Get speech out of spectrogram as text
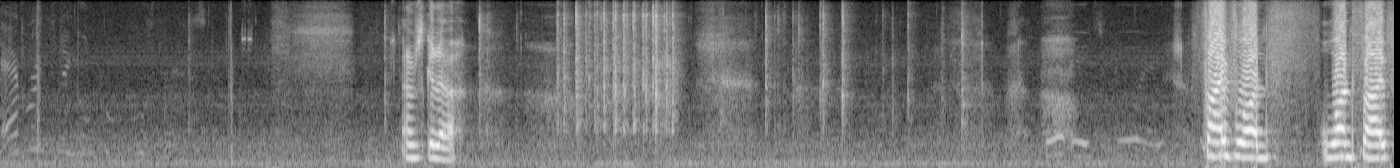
every single Christmas? I'm just gonna. Four eight four eight five one one five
